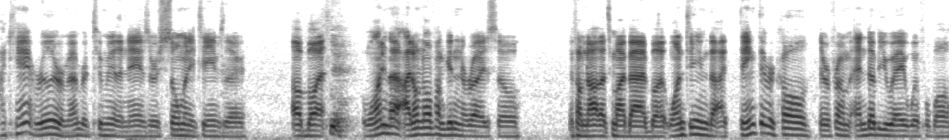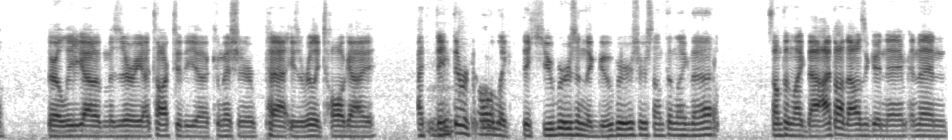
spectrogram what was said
I can't really remember too many of the names. There's so many teams there. Uh, but Yeah. one that I don't know if I'm getting it right, so if I'm not, that's my bad. But one team that I think they were called, they were from NWA Wiffle Ball. They're a league out of Missouri. I talked to the uh, commissioner, Pat. He's a really tall guy. I think they were called like the Hubers and the Goobers or something like that. Something like that. I thought that was a good name. And then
